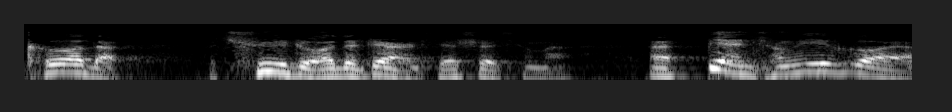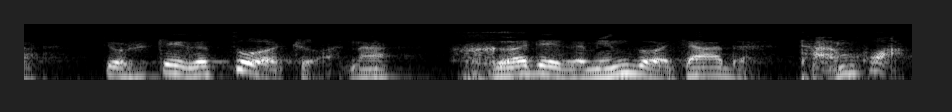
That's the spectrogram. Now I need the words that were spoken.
坷的、曲折的这样一些事情呢，哎，变成一个呀，就是这个作者呢和这个名作家的谈话。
